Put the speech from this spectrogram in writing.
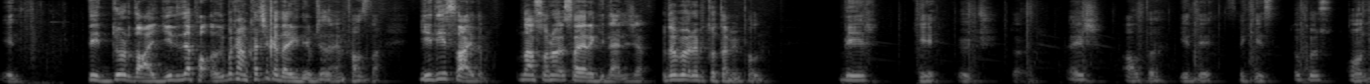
7. Dur daha 7'de patladık. Bakalım kaça kadar gidebileceğiz en fazla. 7'yi saydım. Bundan sonra sayarak ilerleyeceğim. Bu da böyle bir totem yapalım. 1, 2, 3, 4, 5, 6, 7, 8, 9, 10.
